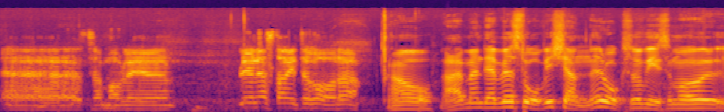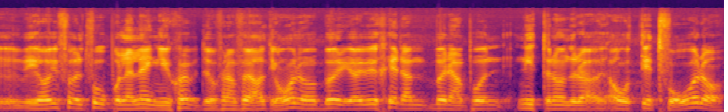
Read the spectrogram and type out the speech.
eh, så man blir blir nästan lite rara. Ja, nej, men det är väl så vi känner också. Vi som har, vi har ju följt fotbollen länge i Skövde och framförallt jag då började ju redan början på 1982 då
